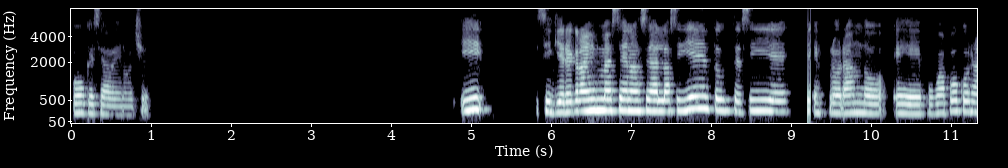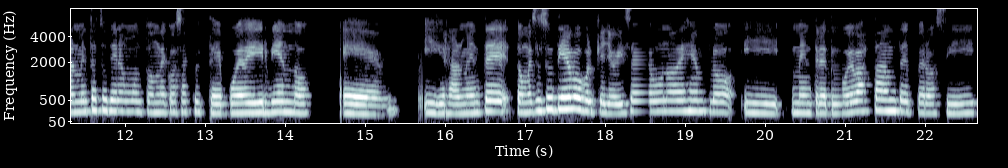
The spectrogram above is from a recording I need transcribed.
o que sea de noche. Y si quiere que la misma escena sea la siguiente, usted sigue explorando eh, poco a poco. Realmente esto tiene un montón de cosas que usted puede ir viendo eh, y realmente tómese su tiempo porque yo hice uno de ejemplo y me entretuve bastante, pero sí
